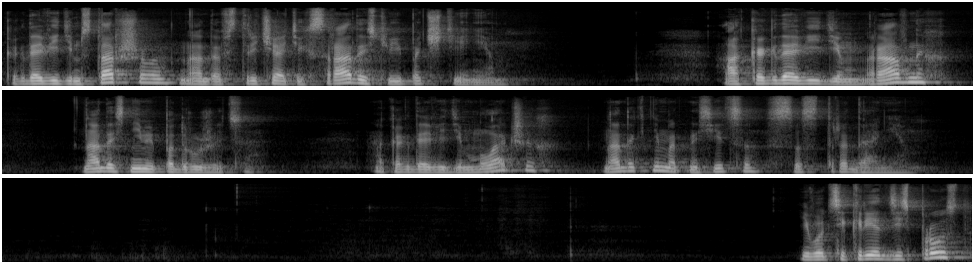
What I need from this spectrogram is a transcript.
Когда видим старшего, надо встречать их с радостью и почтением. А когда видим равных, надо с ними подружиться. А когда видим младших, надо к ним относиться с состраданием. И вот секрет здесь прост.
